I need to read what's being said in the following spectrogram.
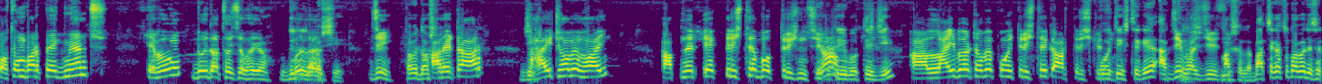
প্রথমবার পেগমেন্ট এবং দুই দাঁত হয়েছে ভাইয়া। দুই দাঁত বুঝলেন? জি। তবে আর এটার। হাইট হবে ভাই আপনার একত্রিশ থেকে বত্রিশ ইঞ্চি হ্যাঁ? ত্রিশ বত্রিশ জি। আর লাইভ ওয়েট হবে পঁয়ত্রিশ থেকে আটত্রিশ পঁয়ত্রিশ থেকে জি ভাই, জি। মার্শাল্লাহ বাচ্চা কাছে কবে দিয়েছে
